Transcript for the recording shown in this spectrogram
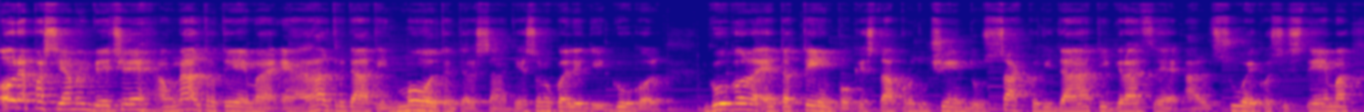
Ora passiamo invece a un altro tema e ad altri dati molto interessanti e sono quelli di Google. Google è da tempo che sta producendo un sacco di dati grazie al suo ecosistema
